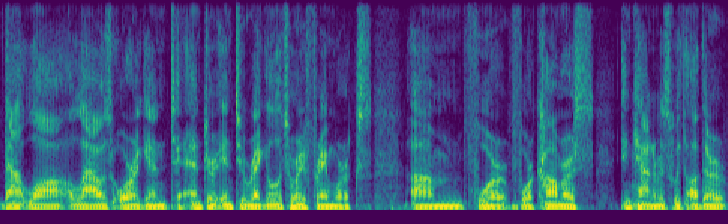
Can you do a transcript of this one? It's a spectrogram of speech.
that law allows Oregon to enter into regulatory frameworks um, for for commerce in cannabis with other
